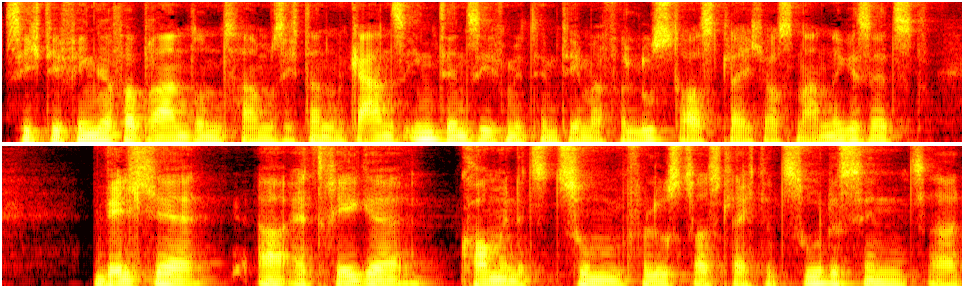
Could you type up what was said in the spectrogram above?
sich die Finger verbrannt und haben sich dann ganz intensiv mit dem Thema Verlustausgleich auseinandergesetzt. Welche äh, Erträge kommen jetzt zum Verlustausgleich dazu? Das sind, äh,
